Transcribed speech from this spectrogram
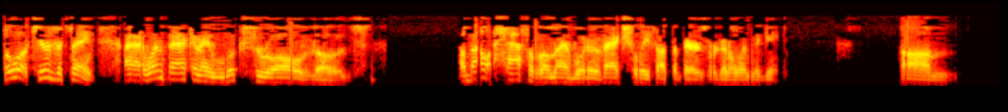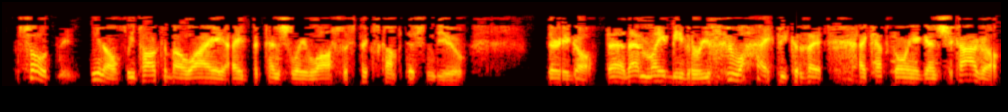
But look, here's the thing. I went back and I looked through all of those. About half of them I would have actually thought the Bears were going to win the game. Um, so you know, we talked about why I potentially lost this picks competition to you. There you go. That that might be the reason why because I I kept going against Chicago.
